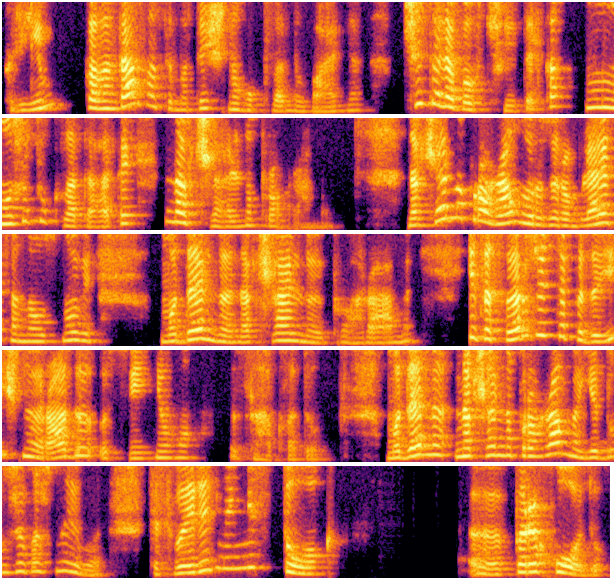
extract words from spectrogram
Крім календарно-тематичного планування, вчитель або вчителька можуть укладати навчальну програму. Навчальна програма розробляється на основі модельної навчальної програми і затверджується педагогічною радою освітнього закладу. Модельна навчальна програма є дуже важливою. Це своєрідний місток е, переходу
